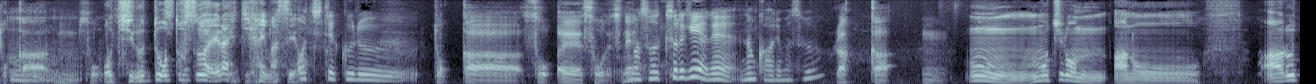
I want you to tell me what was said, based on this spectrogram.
とか、うん、そう。落ちると落とすはえらい違いますよ落ちてくる。とか、そう、えーそうですね。まあ、そそれ系やね。なんかあります？落下。うん。うんもちろんあのーあるっ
